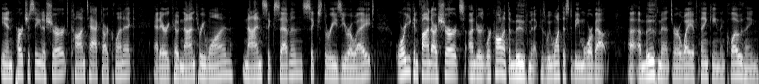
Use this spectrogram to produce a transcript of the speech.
in purchasing a shirt, contact our clinic at area code 931 967 6308. Or you can find our shirts under, we're calling it the movement because we want this to be more about uh, a movement or a way of thinking than clothing,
